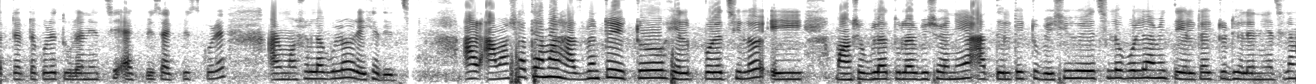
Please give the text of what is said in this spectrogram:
একটা একটা করে তুলে নিচ্ছি, এক পিস এক পিস করে, আর মশলাগুলো রেখে দিচ্ছি। আর আমার সাথে আমার হাজব্যান্ডও একটু হেল্প করেছিল এই মাংসগুলো তোলার বিষয় নিয়ে, আর তেলটা একটু বেশি হয়েছিল বলে আমি তেলটা একটু ঢেলে নিয়েছিলাম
